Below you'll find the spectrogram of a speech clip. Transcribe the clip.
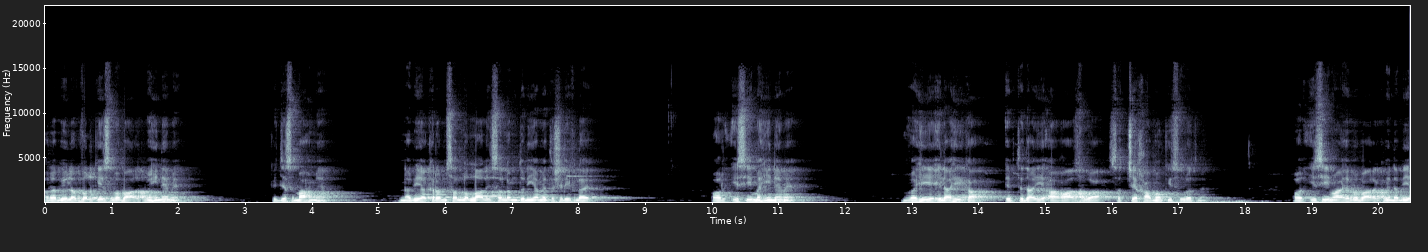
ربیع الاول کے اس مبارک مہینے میں کہ جس ماہ میں نبی اکرم صلی اللہ علیہ وسلم دنیا میں تشریف لائے، اور اسی مہینے میں وہی الہی کا ابتدائی آغاز ہوا سچے خوابوں کی صورت میں۔ اور اسی ماہ مبارک میں نبی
